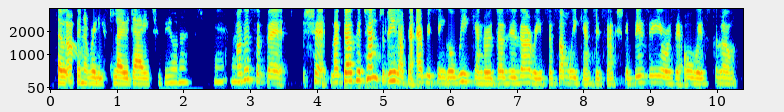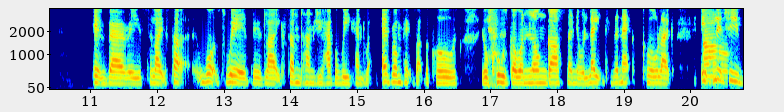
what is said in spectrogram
so it's Oh. been a really slow day to be honest Oh, that's a bit shit. Like, does it tend to be like that every single weekend, or does it vary? So some weekends it's actually busy, or is it always slow? it varies so like so what's weird is like sometimes you have a weekend where everyone picks up the calls your calls go on longer so then you're late to the next call like it's Oh. literally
